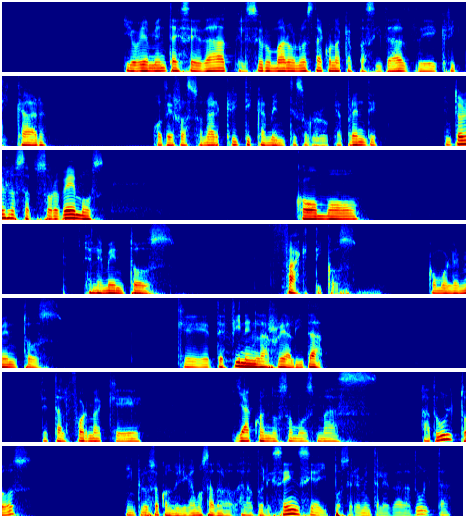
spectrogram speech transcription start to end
y obviamente a esa edad el ser humano no está con la capacidad de criticar o de razonar críticamente sobre lo que aprende. Entonces los absorbemos como elementos fácticos, como elementos que definen la realidad. De tal forma que ya cuando somos más adultos, incluso cuando llegamos a, la adolescencia y posteriormente a la edad adulta,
